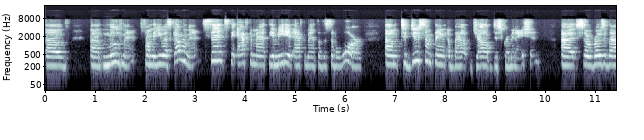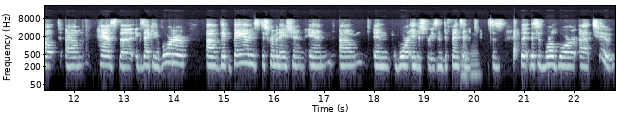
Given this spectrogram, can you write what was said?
of uh, movement from the US government since the aftermath, the immediate aftermath of the Civil War, um, to do something about job discrimination. Uh, so Roosevelt um, has the executive order uh, that bans discrimination in um, in war industries and defense mm-hmm. industries. This is this is World War II,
